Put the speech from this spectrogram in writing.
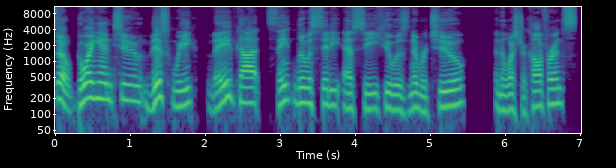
So going into this week, they've got St. Louis City FC, who was number two in the Western Conference.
